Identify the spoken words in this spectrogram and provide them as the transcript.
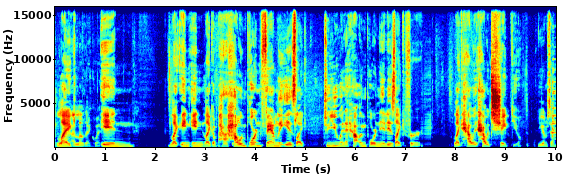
like I love that question. in like in in like a, how important family is like to you and how important it is like for like how it how it's shaped you you know what i'm saying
